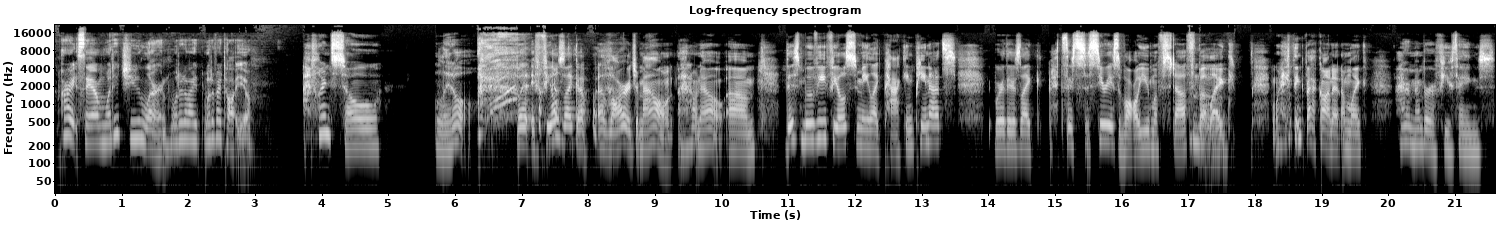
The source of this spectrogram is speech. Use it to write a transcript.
all right, Sam. What did you learn? What did I What have I taught you? I've learned so little, but it feels like a, a large amount. I don't know. Um, this movie feels to me like packing peanuts, where there's like there's a serious volume of stuff, but like when I think back on it, I'm like, I remember a few things.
